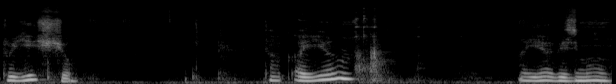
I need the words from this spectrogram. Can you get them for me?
то є що. Так, а я, а я візьму,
